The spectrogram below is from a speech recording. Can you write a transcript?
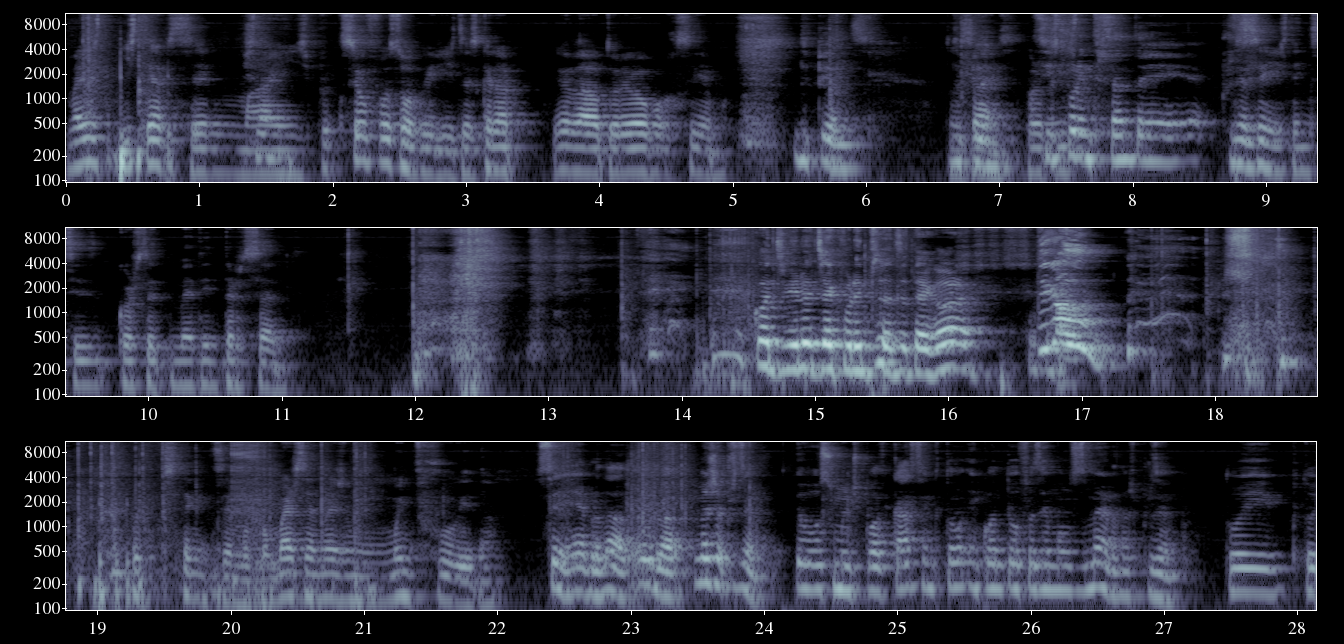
Mas isto, isto deve ser mais. Porque se eu fosse ouvir isto, se calhar a da altura eu aborrecia-me. Depende. Não sei, Depende. porque Se isso for interessante, é. Por exemplo, Sim, isto tem que ser constantemente interessante. quantos minutos é que foram interessantes até agora? Digam! Ser uma conversa mesmo muito fluida. Sim, é verdade, é verdade. Mas, por exemplo, eu ouço muitos podcasts em que tô- enquanto estou a fazer montes de merdas, por exemplo. Estou a, ir- estou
